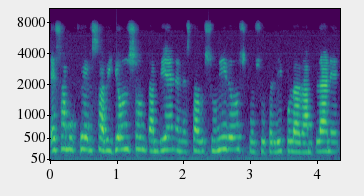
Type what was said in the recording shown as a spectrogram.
esa mujer, Sabi Johnson, también en Estados Unidos, con su película Dan Planet,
